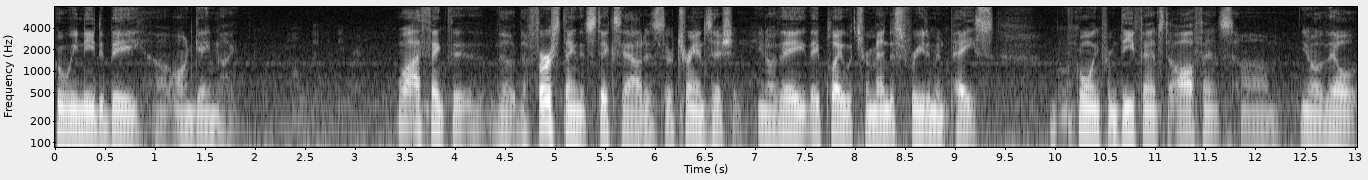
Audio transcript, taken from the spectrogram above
who we need to be uh, on game night. Well, I think the, the, the first thing that sticks out is their transition. You know, they, they play with tremendous freedom and pace, going from defense to offense. Um, you know, they'll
